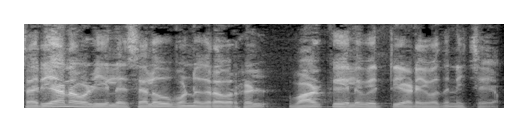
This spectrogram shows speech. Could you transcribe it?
சரியான வழியில் செலவு பண்ணுகிறவர்கள் வாழ்க்கையில் வெற்றி அடைவது நிச்சயம்.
